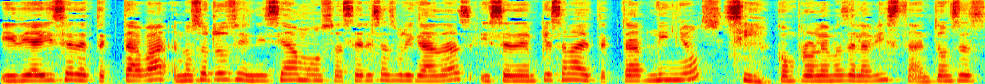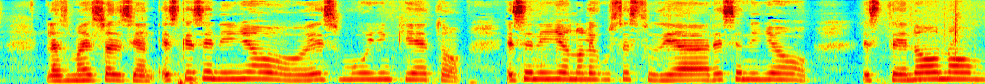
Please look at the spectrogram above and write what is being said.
y de ahí se detectaba, nosotros iniciamos a hacer esas brigadas y se empiezan a detectar niños Sí. con problemas de la vista. Entonces las maestras decían, es que ese niño es muy inquieto, ese niño no le gusta estudiar, ese niño, este, no, no,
